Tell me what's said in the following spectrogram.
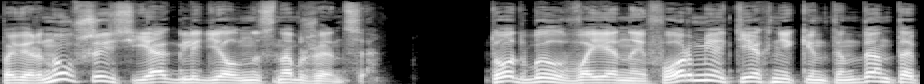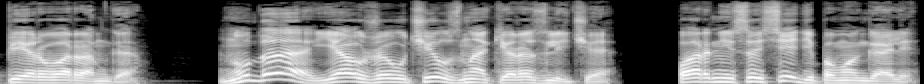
Повернувшись, я глядел на снабженца. Тот был в военной форме техник-интенданта первого ранга. Ну да, я уже учил знаки различия. Парни-соседи помогали,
